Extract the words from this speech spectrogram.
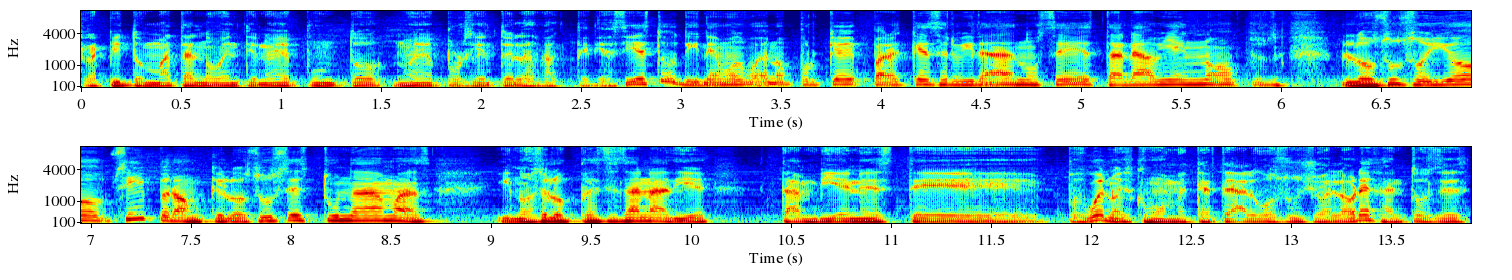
repito, mata el 99.9% de las bacterias. Y esto diremos, bueno, ¿por qué? ¿Para qué servirá? No sé, estará bien, no, pues los uso yo, sí, pero aunque los uses tú nada más y no se lo prestes a nadie, también este, pues bueno, es como meterte algo sucio a la oreja. Entonces,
